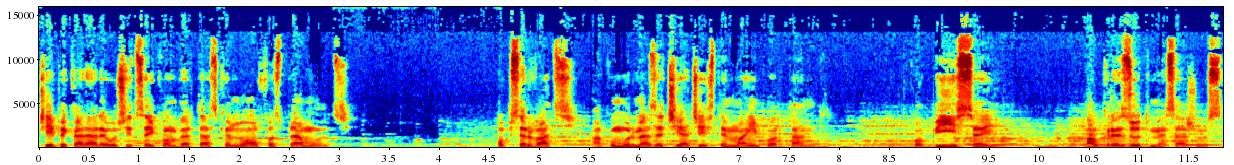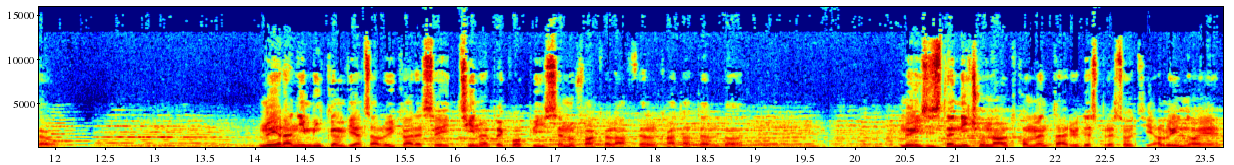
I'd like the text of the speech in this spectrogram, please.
Cei pe care a reușit să-i convertească nu au fost prea mulți. Observați, acum urmează ceea ce este mai important. Copiii săi au crezut mesajul său. Nu era nimic în viața lui care să-i țină pe copii să nu facă la fel ca tatăl lor. Nu există niciun alt comentariu despre soția lui Noe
